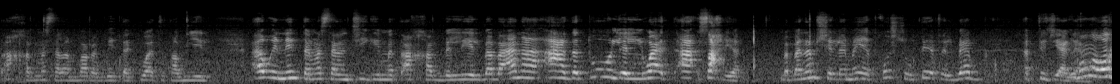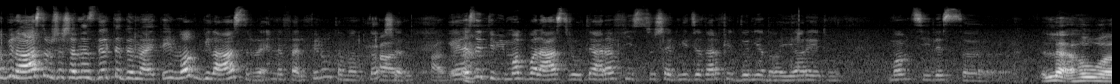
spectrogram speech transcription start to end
تتأخر مثلا بره بيتك وقت طويل. أو إن أنت مثلا تيجي متأخر بالليل. ببقى أنا قاعدة طول الوقت قاع- صاحية. ما بنامش إلا لما هي تخش وتقفل الباب أبتدي أنام ماما واجبي العصر مش عشان نزلت دمعتين واجبي العصر إحنا في 2018 حاضر، حاضر. يعني لازم تبقي مواكبة العصر وتعرفي السوشيال ميديا تعرفي الدنيا اتغيرت مامتي لسه لا هو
